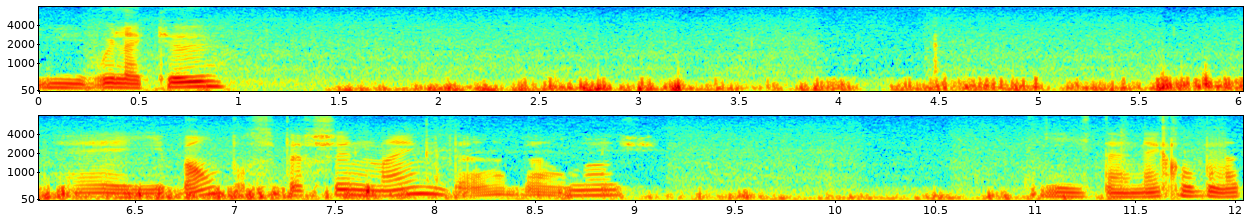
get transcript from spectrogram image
Il voit la queue. il est bon pour se percher de même, Il est un acrobate.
